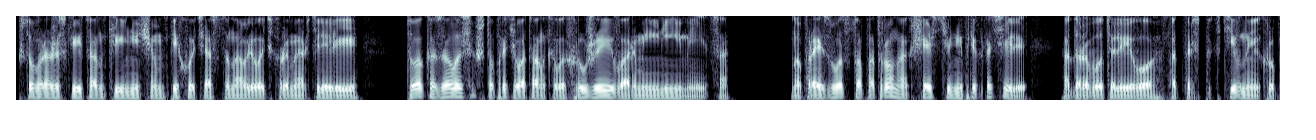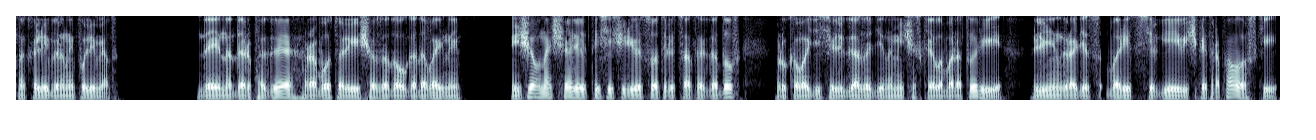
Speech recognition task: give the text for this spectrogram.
что вражеские танки нечем пехоте останавливать, кроме артиллерии, то оказалось, что противотанковых ружей в армии не имеется. Но производство патрона, к счастью, не прекратили – а доработали его под перспективный крупнокалиберный пулемет. Да и над РПГ работали еще задолго до войны. Еще в начале 1930-х годов руководитель газодинамической лаборатории ленинградец Борис Сергеевич Петропавловский,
